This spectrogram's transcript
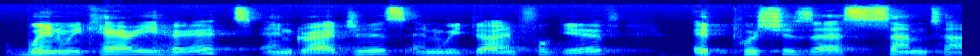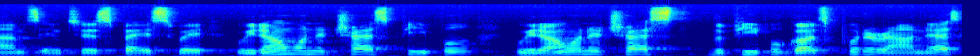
when we carry hurt and grudges and we don't forgive, it pushes us sometimes into a space where we don't want to trust people, we don't want to trust the people God's put around us,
